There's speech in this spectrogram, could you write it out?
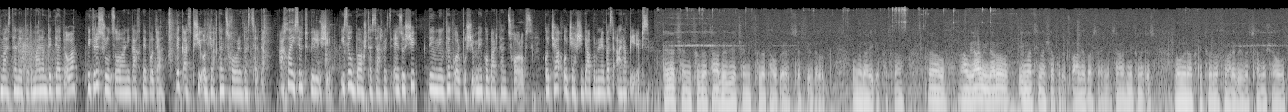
ძმასთან ერთად მანამდე დატოვა, ვიდრე სრულწლოვანი გახდებოდა და კასპში ოჯახთან ცხოვრებას ცადა. ახლა ისევ თბილისში, ისევ ბავშვთა სახლის ეზოში დევნილთა корпуში მეგობართან ცხოვრობს. გოჩა ოჯახში დაბრუნებას არ აპირებს. დედა ჩემი ცუდათაა, ბებია ჩემი ცუდათაა ოპერაცია სჭირდება. უნდა გაიკეთოს რა. და რავი, არ მინდა რომ იმათ იმას შეფოთო წვალებას აი ეს რა მით უმეტეს რომ ვერაფრით ვერ ვეხმარები, ვერ სამუშაოთ,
